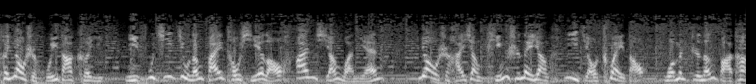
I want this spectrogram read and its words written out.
他要是回答可以，你夫妻就能白头偕老，安享晚年。要是还像平时那样一脚踹倒，我们只能把他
